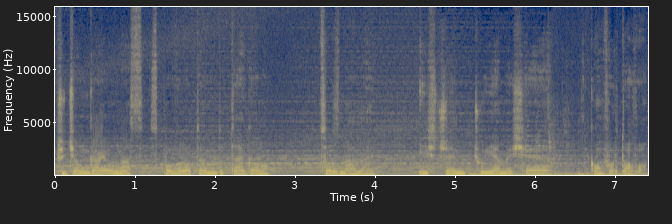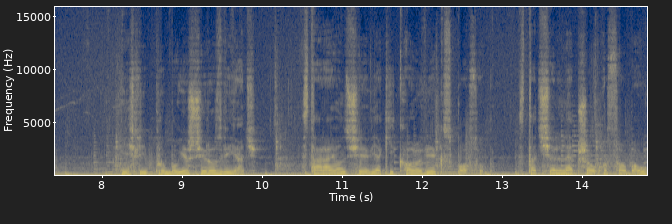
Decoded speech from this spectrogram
przyciągają nas z powrotem do tego, co znamy i z czym czujemy się komfortowo. Jeśli próbujesz się rozwijać, starając się w jakikolwiek sposób stać się lepszą osobą,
